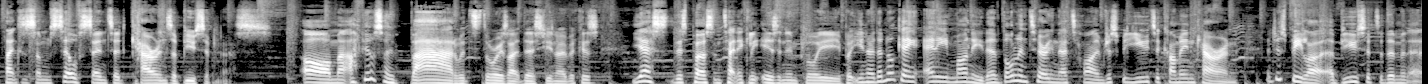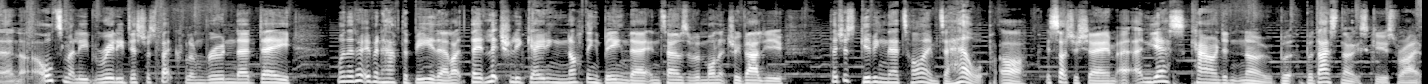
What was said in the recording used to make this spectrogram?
thanks to some self centered Karen's abusiveness. Oh man, I feel so bad with stories like this, you know, because yes, this person technically is an employee, but you know, they're not getting any money. They're volunteering their time just for you to come in, Karen, and just be like abusive to them and, and ultimately really disrespectful and ruin their day when they don't even have to be there. Like they're literally gaining nothing being there in terms of a monetary value they're just giving their time to help. Oh, it's such a shame. And yes, Karen didn't know, but but that's no excuse, right?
